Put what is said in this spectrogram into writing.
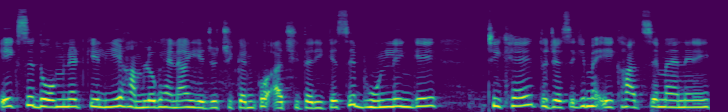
एक से दो मिनट के लिए हम लोग, है ना, ये जो चिकन को अच्छी तरीके से भून लेंगे। ठीक है? तो जैसे कि मैं एक हाथ से मैंने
